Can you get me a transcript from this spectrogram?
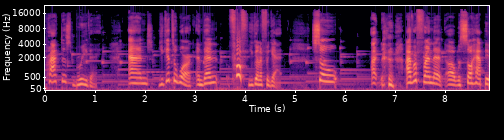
Practice breathing. And you get to work and then whew, you're gonna forget. So I, I have a friend that uh, was so happy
